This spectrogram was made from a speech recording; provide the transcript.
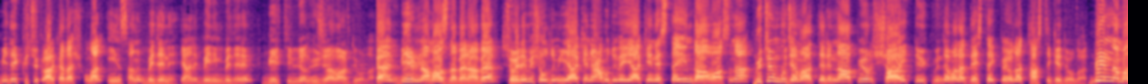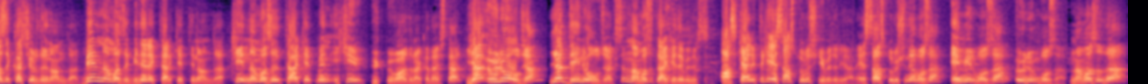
Bir de küçük arkadaş olan insanın bedeni. Yani benim bedenim 1 trilyon hücre var diyorlar. Ben bir namazla beraber söylemiş olduğum İyyâke na'budu ve İyyâke nestaîn davasına bütün bu cemaatlerin ne yapıyor? Şahitli hükmünde bana destek veriyorlar, tasdik ediyorlar. Bir namazı kaçırdığın anda, bir namazı bilerek terk ettiğin anda ki namazı terk etmenin iki hükmü vardır arkadaşlar. Ya ölü olacaksın ya deli olacaksın namazı terk edebilirsin. Askerlikteki esas duruş gibidir yani. Esas duruşu ne bozar? Emir bozar, ölüm bozar. Namazı da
